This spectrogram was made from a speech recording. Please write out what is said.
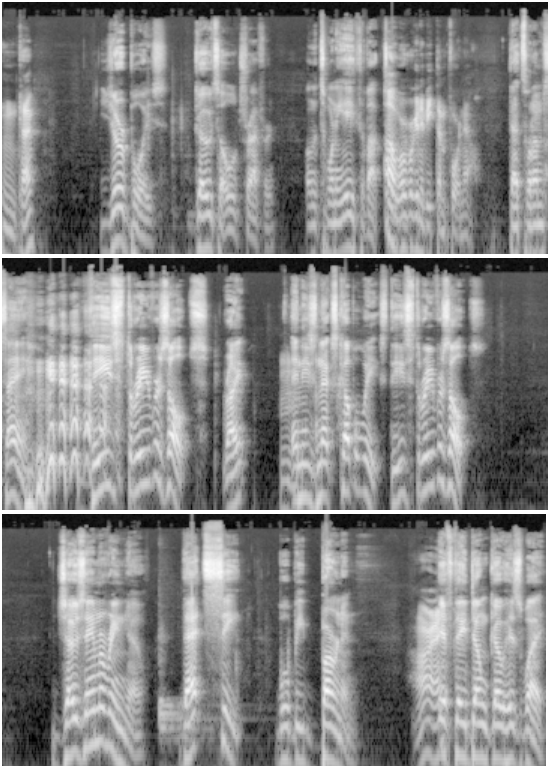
Okay. Your boys go to Old Trafford on the 28th of oh, October. Oh, well, we're going to beat them four now. That's what I'm saying. these three results, right? Hmm. In these next couple weeks, these three results, Jose Mourinho, that seat will be burning All right. if they don't go his way.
